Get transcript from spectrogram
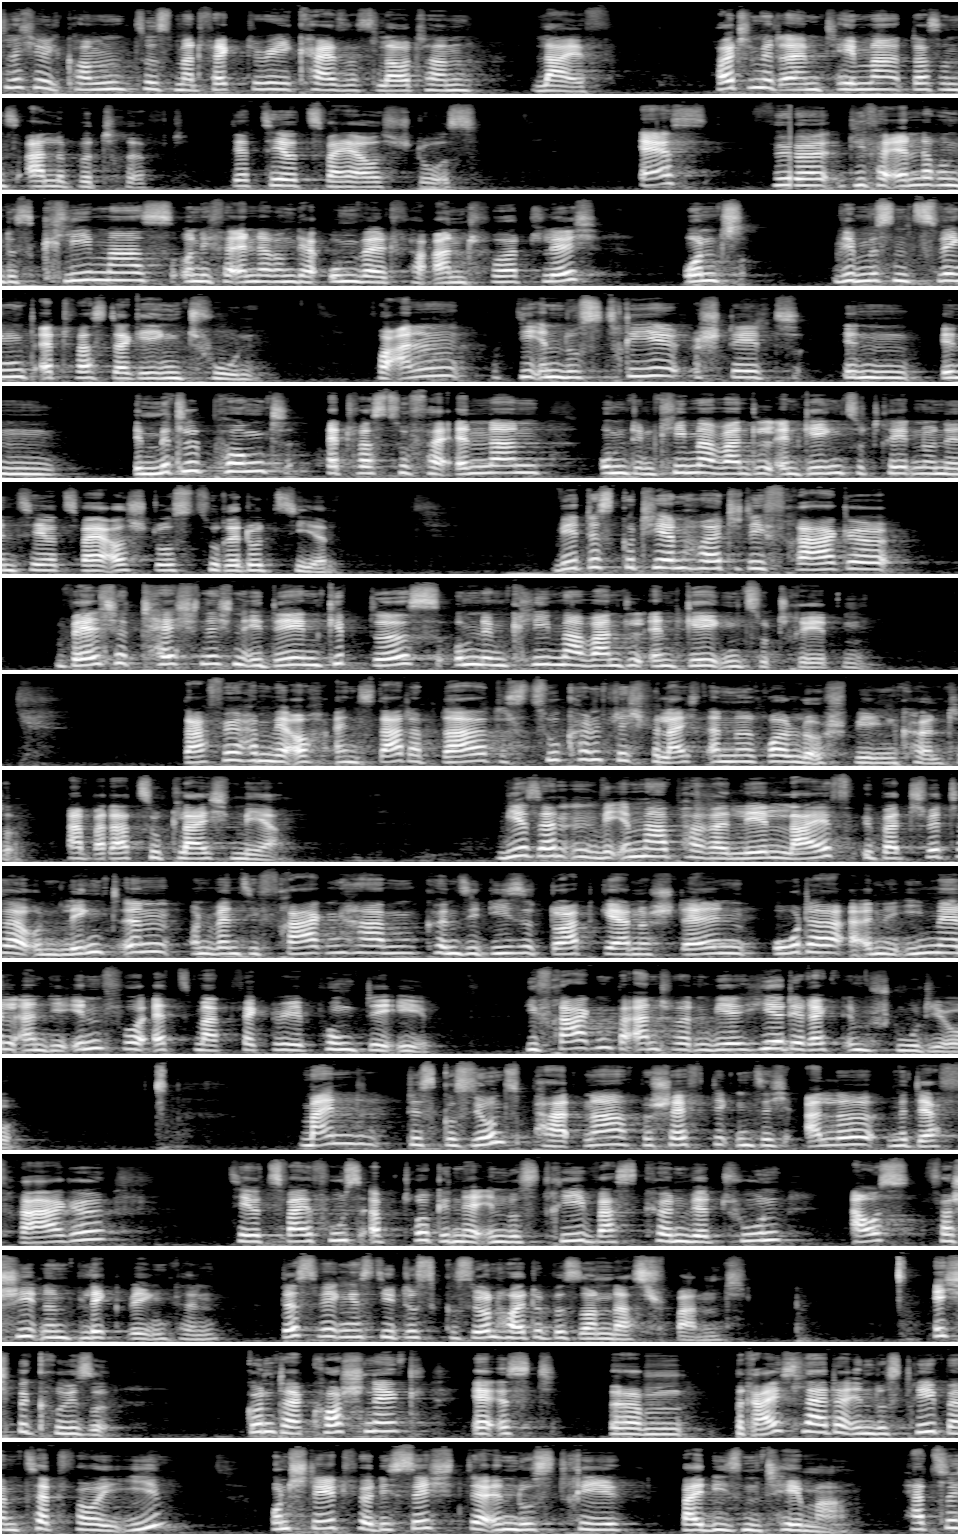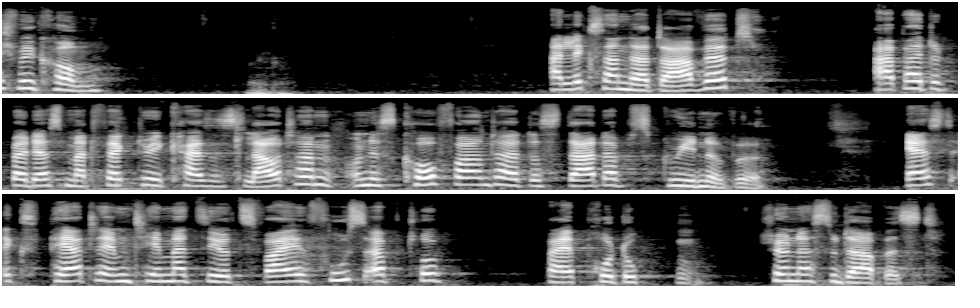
Herzlich willkommen zu Smart Factory Kaiserslautern live. Heute mit einem Thema, das uns alle betrifft, der CO2-Ausstoß. Er ist für die Veränderung des Klimas und die Veränderung der Umwelt verantwortlich und wir müssen zwingend etwas dagegen tun. Vor allem die Industrie steht in, in, im Mittelpunkt, etwas zu verändern, um dem Klimawandel entgegenzutreten und den CO2-Ausstoß zu reduzieren. Wir diskutieren heute die Frage, welche technischen Ideen gibt es, um dem Klimawandel entgegenzutreten? Dafür haben wir auch ein Startup da, das zukünftig vielleicht eine Rolle spielen könnte. Aber dazu gleich mehr. Wir senden wie immer parallel live über Twitter und LinkedIn und wenn Sie Fragen haben, können Sie diese dort gerne stellen oder eine E-Mail an die info at smartfactory.de. Die Fragen beantworten wir hier direkt im Studio. Meine Diskussionspartner beschäftigen sich alle mit der Frage CO2-Fußabdruck in der Industrie, was können wir tun, aus verschiedenen Blickwinkeln. Deswegen ist die Diskussion heute besonders spannend. Ich begrüße Gunter Koschnick. Er ist ähm, Bereichsleiter Industrie beim ZVEI und steht für die Sicht der Industrie bei diesem Thema. Herzlich willkommen. Danke. Alexander David arbeitet bei der Smart Factory Kaiserslautern und ist Co-Founder des Startups Greenable. Er ist Experte im Thema CO2-Fußabdruck bei Produkten. Schön, dass du da bist.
